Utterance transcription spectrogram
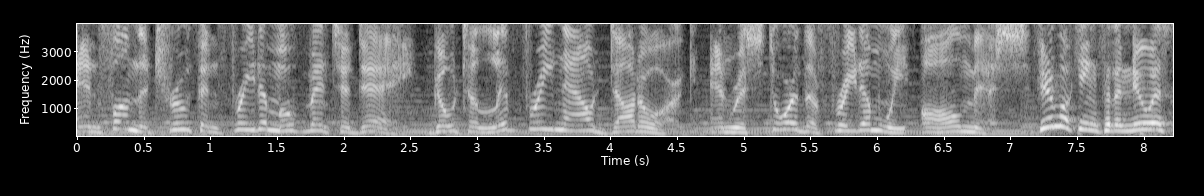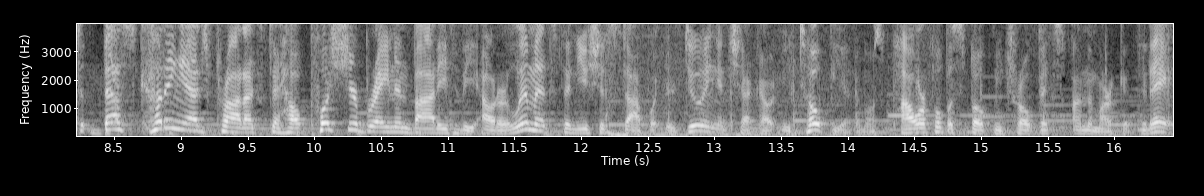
and fund the truth and freedom movement today. Go to livefreenow.org and restore the freedom we all miss. If you're looking for the newest, best cutting edge products to help push your brain and body to the outer limits, then you should stop what you're doing and check out Nootopia, the most powerful bespoke nootropics on the market today.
